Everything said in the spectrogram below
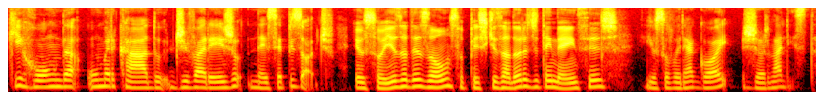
que ronda o mercado de varejo nesse episódio. Eu sou Isa Deson, sou pesquisadora de tendências. E eu sou Vânia Goy, jornalista.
